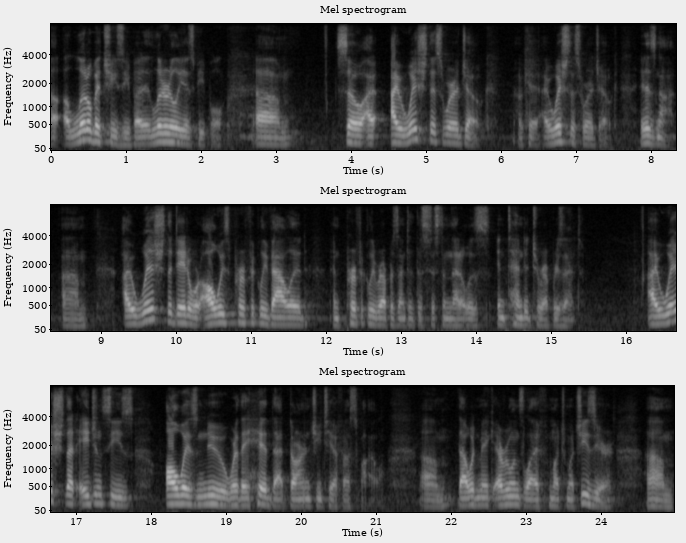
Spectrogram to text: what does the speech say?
a, a little bit cheesy, but it literally is people. Um, so I, I wish this were a joke. Okay, I wish this were a joke. It is not. Um, I wish the data were always perfectly valid and perfectly represented the system that it was intended to represent. I wish that agencies always knew where they hid that darn GTFS file. Um, that would make everyone's life much, much easier. Um,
